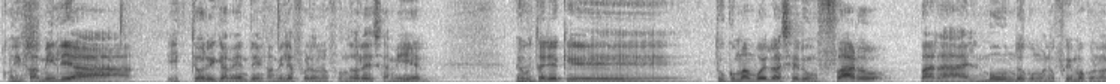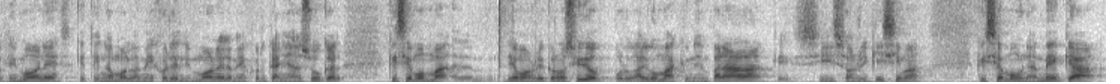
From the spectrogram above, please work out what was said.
¿Cuál mi es? familia, históricamente, mi familia fueron los fundadores de San Miguel. Me gustaría que Tucumán vuelva a ser un faro para el mundo, como lo fuimos con los limones, que tengamos los mejores limones, la mejor caña de azúcar, que seamos más, digamos, reconocidos por algo más que una empanada, que sí son riquísimas, que seamos una meca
